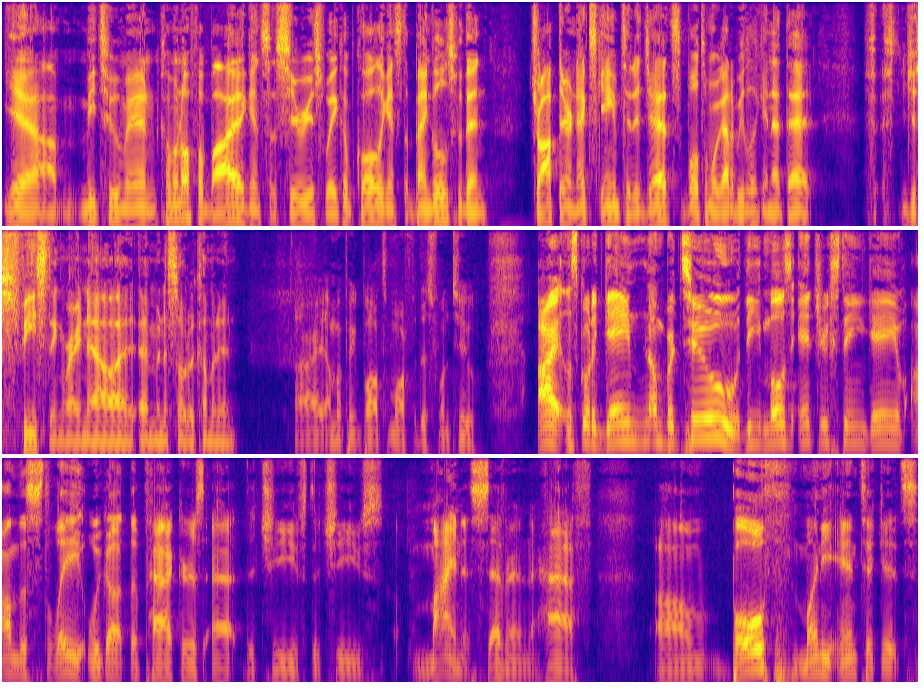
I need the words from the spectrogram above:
Yeah, um, me too, man. Coming off a bye against a serious wake up call against the Bengals, who then dropped their next game to the Jets. Baltimore got to be looking at that, f- just feasting right now at, at Minnesota coming in. All right, I'm gonna pick Baltimore for this one too. All right, let's go to game number two, the most interesting game on the slate. We got the Packers at the Chiefs. The Chiefs minus seven and a half. Um, both money and tickets,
